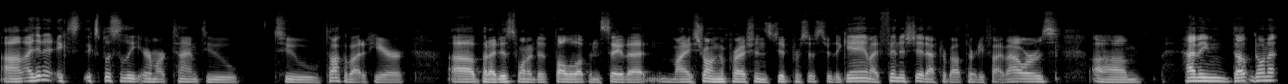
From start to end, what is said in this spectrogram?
Um, I didn't ex- explicitly earmark time to to talk about it here, uh, but I just wanted to follow up and say that my strong impressions did persist through the game. I finished it after about 35 hours. Um, having don't, don't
